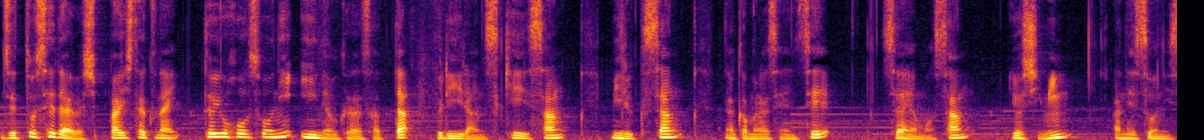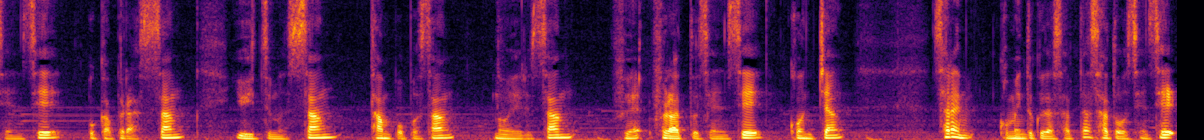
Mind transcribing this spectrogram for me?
Z 世代は失敗したくないという放送にいいねをくださったフリーランス K さん、ミルクさん、中村先生、さやもさん、よしみん、アネソーニ先生、岡プラスさん、ゆいつむさん、たんぽぽさん、ノエルさん、フラット先生、こんちゃん、さらにコメントくださった佐藤先生、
